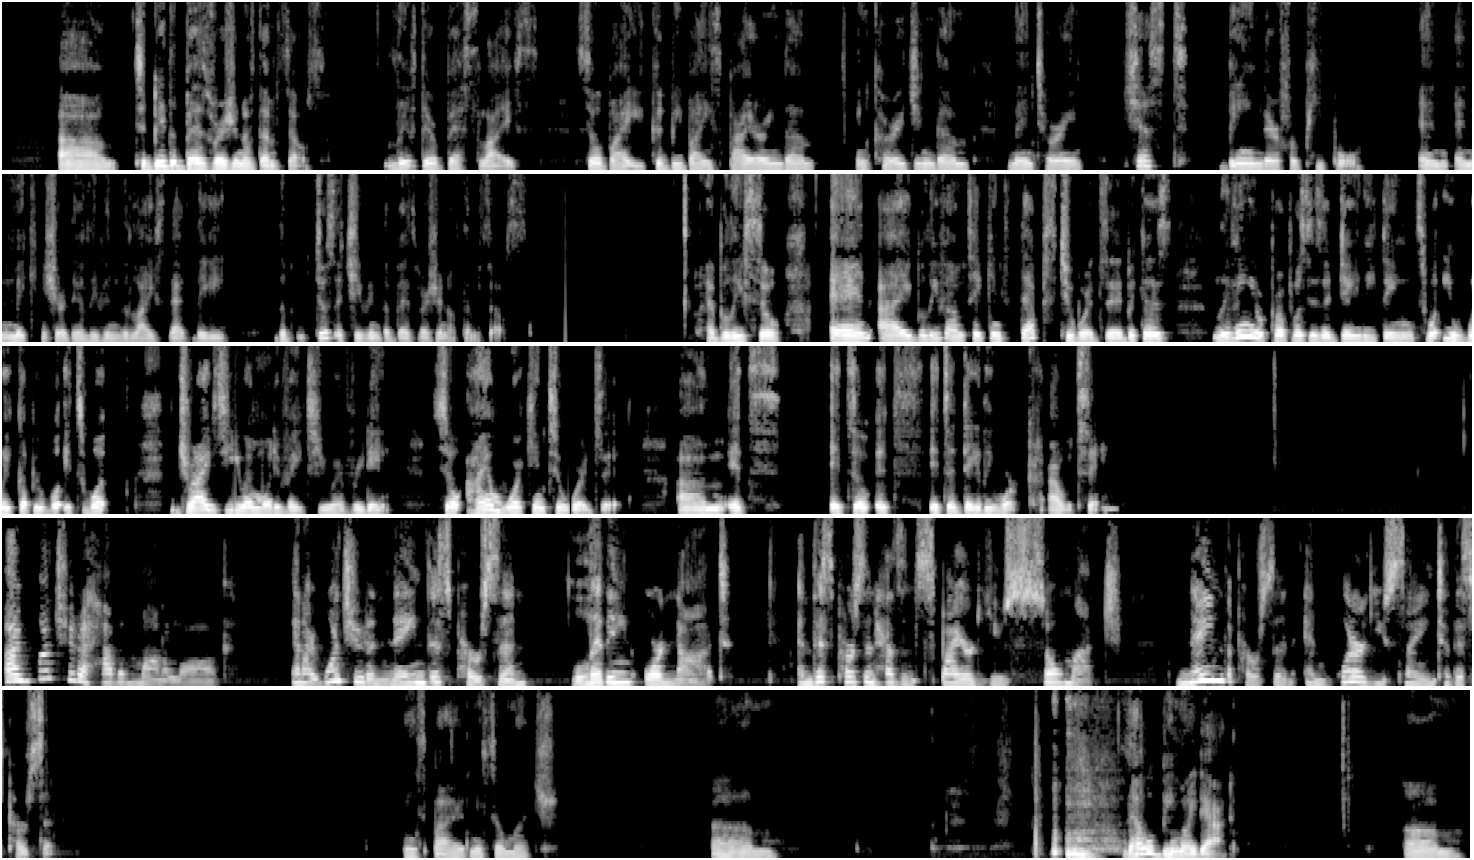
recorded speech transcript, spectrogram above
um, to be the best version of themselves, live their best lives. So by it could be by inspiring them, encouraging them, mentoring, just being there for people and and making sure they're living the lives that they the just achieving the best version of themselves. I believe so. And I believe I'm taking steps towards it because living your purpose is a daily thing. It's what you wake up, it's what drives you and motivates you every day. So I am working towards it. Um, it's it's a it's it's a daily work, I would say. I want you to have a monologue and I want you to name this person, living or not. And this person has inspired you so much. Name the person and what are you saying to this person? Inspired me so much. Um, that would be my dad. Um,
